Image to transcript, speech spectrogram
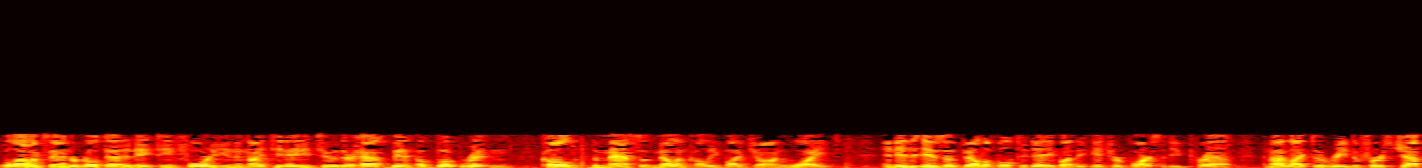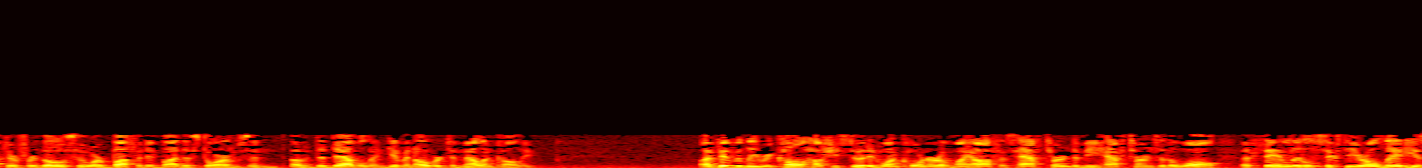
Well, Alexander wrote that in 1840, and in 1982 there has been a book written called The Masks of Melancholy by John White, and it is available today by the InterVarsity Press. And I'd like to read the first chapter for those who are buffeted by the storms and, of the devil and given over to melancholy. I vividly recall how she stood in one corner of my office, half turned to me, half turned to the wall, a thin little 60 year old lady as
